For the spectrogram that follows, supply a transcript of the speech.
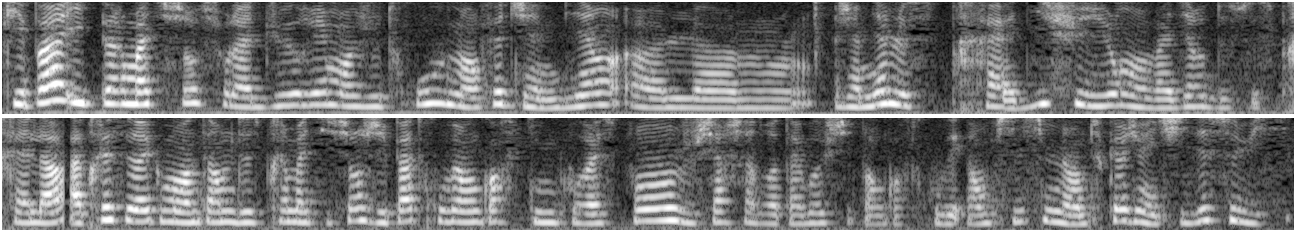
qui est pas hyper matifiant sur la durée moi je trouve. Mais en fait j'aime bien, euh, le... j'aime bien le spray, la diffusion on va dire de ce spray là. Après c'est vrai que moi en termes de spray matifiant j'ai pas trouvé encore ce qui me correspond. Je cherche à droite à gauche, j'ai pas encore trouvé. Tant pis mais en tout cas je vais utiliser celui-ci.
